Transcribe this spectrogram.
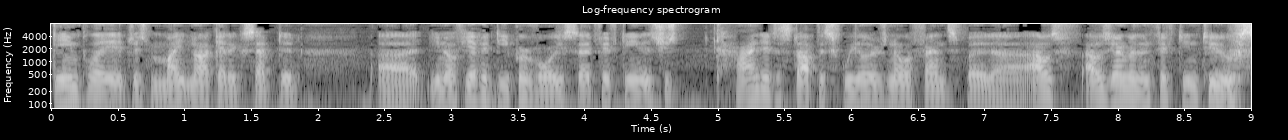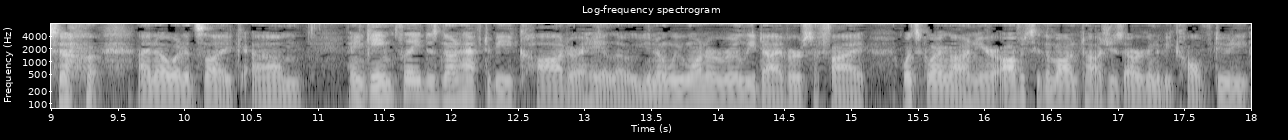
gameplay. It just might not get accepted. Uh, you know, if you have a deeper voice at 15, it's just kind of to stop the squealers. No offense, but uh, I was I was younger than 15 too, so I know what it's like. Um, and gameplay does not have to be COD or Halo. You know, we want to really diversify what's going on here. Obviously, the montages are going to be Call of Duty,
